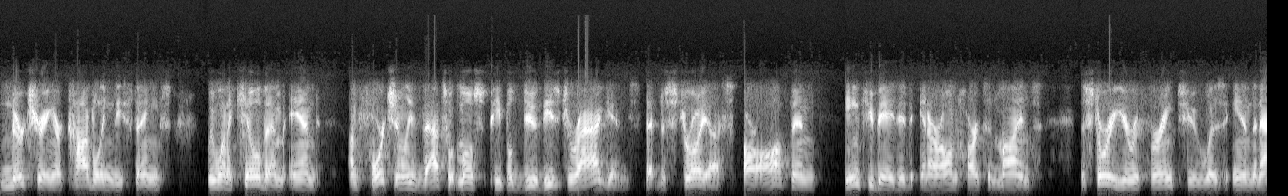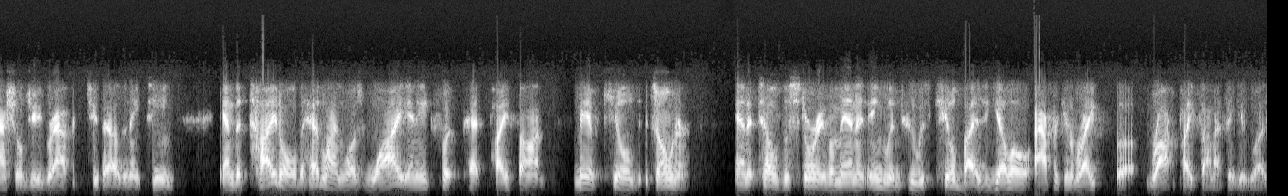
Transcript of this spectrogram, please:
nurturing, or coddling these things. We want to kill them. And unfortunately, that's what most people do. These dragons that destroy us are often incubated in our own hearts and minds. The story you're referring to was in the National Geographic 2018. And the title, the headline was Why an Eight Foot Pet Python May Have Killed Its Owner. And it tells the story of a man in England who was killed by his yellow African right, uh, rock python, I think it was.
